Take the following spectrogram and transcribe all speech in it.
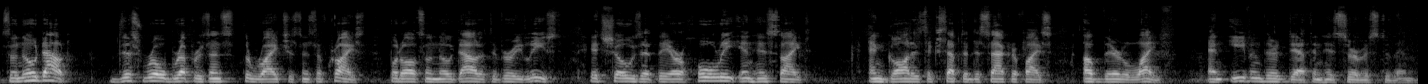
So, no doubt, this robe represents the righteousness of Christ, but also, no doubt, at the very least, it shows that they are holy in his sight, and God has accepted the sacrifice of their life and even their death in his service to them.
